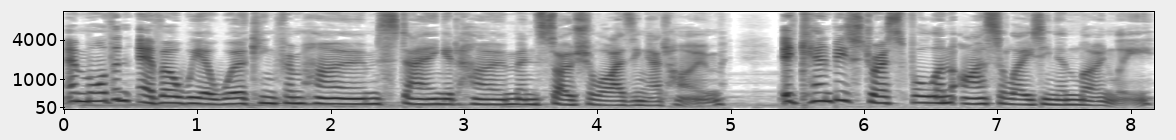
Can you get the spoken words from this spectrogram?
And more than ever, we are working from home, staying at home, and socialising at home. It can be stressful and isolating and lonely.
